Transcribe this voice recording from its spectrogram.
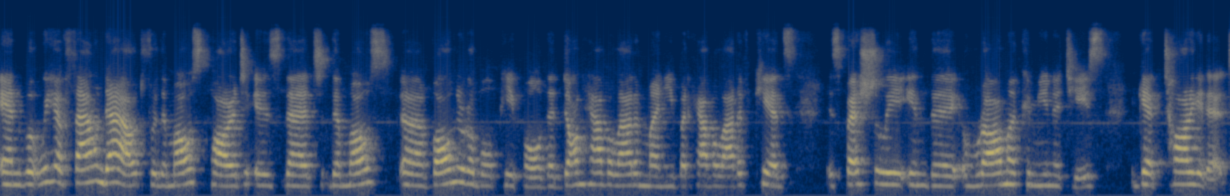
And what we have found out for the most part is that the most uh, vulnerable people that don't have a lot of money but have a lot of kids, especially in the Roma communities, get targeted.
